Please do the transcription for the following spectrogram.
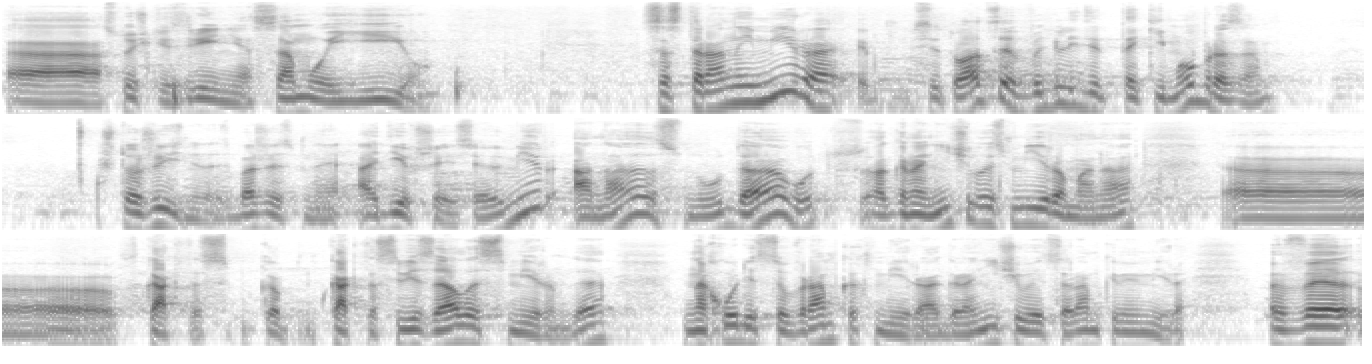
э, с точки зрения самой ее, со стороны мира э, ситуация выглядит таким образом, что жизненность божественная, одевшаяся в мир, она, ну да, вот ограничилась миром, она э, как-то как связалась с миром, да, находится в рамках мира, ограничивается рамками мира. И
